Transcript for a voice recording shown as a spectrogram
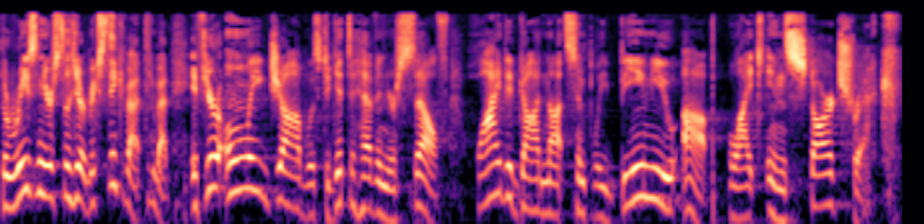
The reason you're still here, because think about it, think about it. If your only job was to get to heaven yourself, why did God not simply beam you up like in Star Trek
